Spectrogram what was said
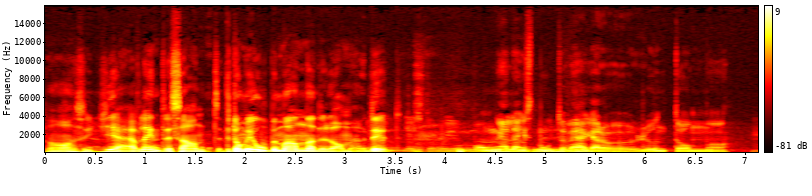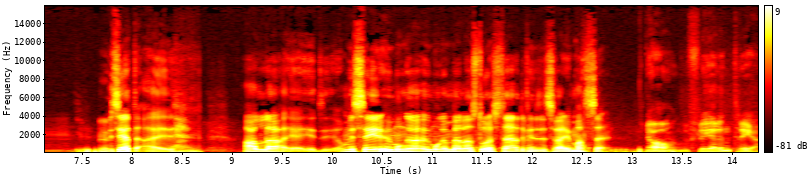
Ja, så jävla intressant. För de är obemannade de. Det, Det står ju många längs motorvägar och runt om och... men vi säger att eh, alla, eh, om vi säger hur många, hur många mellanstora städer finns det i Sverige? Massor. Ja, fler än tre.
